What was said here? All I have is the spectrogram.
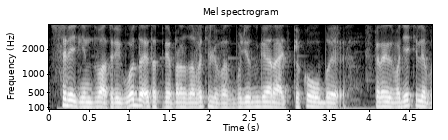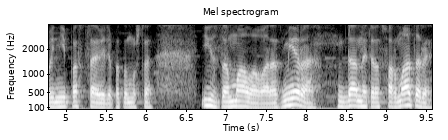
в среднем 2-3 года этот преобразователь у вас будет сгорать, какого бы производителя вы не поставили, потому что из-за малого размера данные трансформаторы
